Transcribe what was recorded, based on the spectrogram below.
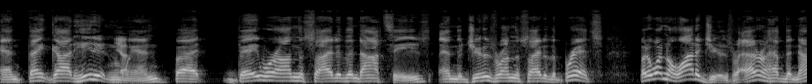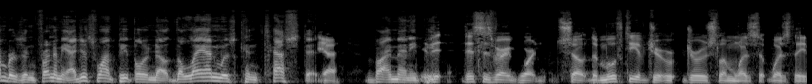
and thank God he didn't win. But they were on the side of the Nazis, and the Jews were on the side of the Brits. But it wasn't a lot of Jews, right? I don't have the numbers in front of me. I just want people to know the land was contested. Yeah by many people. This is very important. So the Mufti of Jer- Jerusalem was was the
